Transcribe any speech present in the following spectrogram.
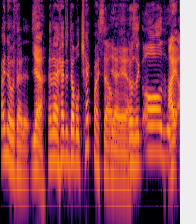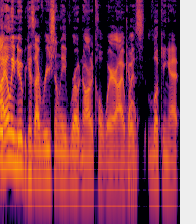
I know what that is. Yeah. And I had to double check myself. Yeah, yeah. And I was like, oh, the, I, the- I only knew because I recently wrote an article where I Got was looking at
